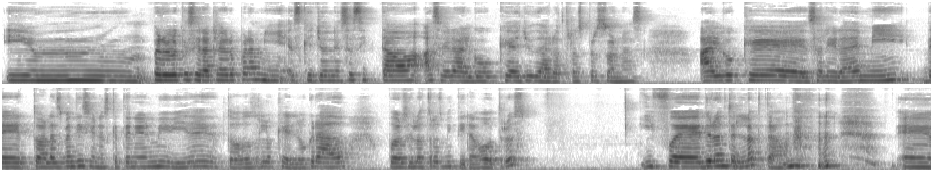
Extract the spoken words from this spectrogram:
Y, um, pero lo que sí era claro para mí es que yo necesitaba hacer algo que ayudara a otras personas algo que saliera de mí, de todas las bendiciones que he tenido en mi vida y de todo lo que he logrado, podérselo transmitir a otros. Y fue durante el lockdown, eh,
